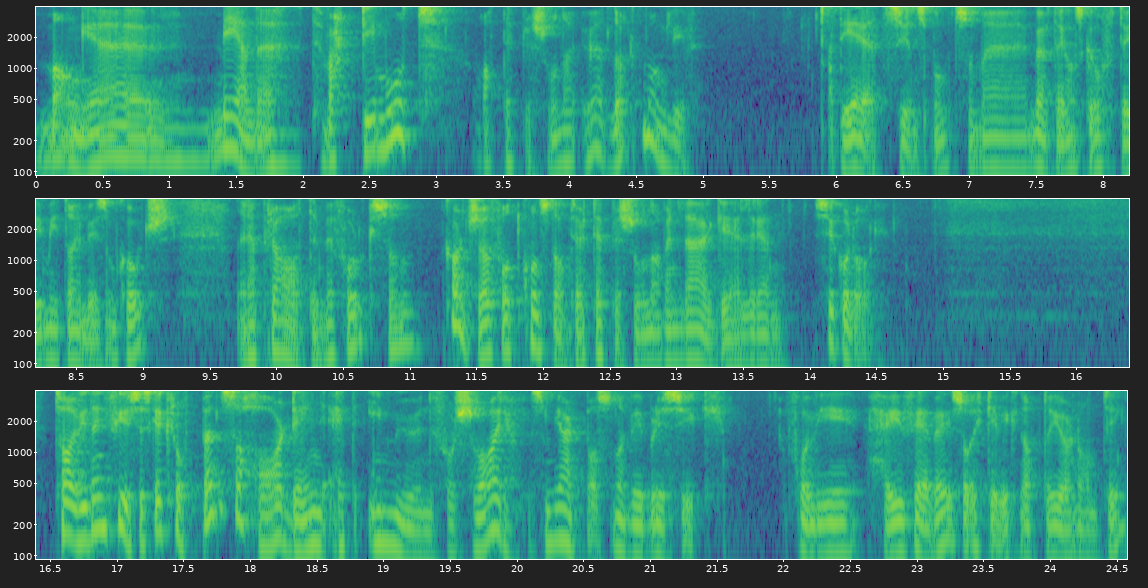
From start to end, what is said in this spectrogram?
mange mener tvert imot at depresjon har ødelagt mange liv. Det er et synspunkt som jeg møter ganske ofte i mitt arbeid som coach. Når jeg prater med folk som kanskje har fått konstatert depresjon av en lege eller en psykolog. Tar vi den fysiske kroppen, så har den et immunforsvar som hjelper oss når vi blir syke. Får vi høy feber, så orker vi knapt å gjøre noen ting.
